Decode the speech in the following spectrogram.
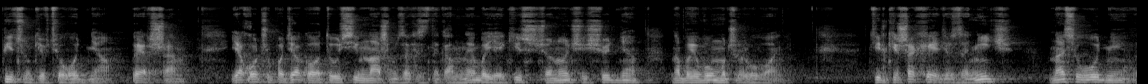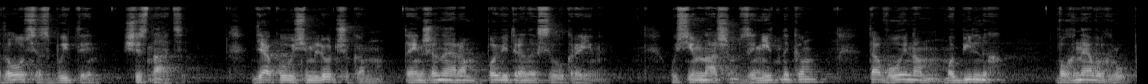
підсумків цього дня. Перше, я хочу подякувати усім нашим захисникам неба, які щоночі щодня на бойовому чергуванні. Тільки шахедів за ніч на сьогодні вдалося збити 16. Дякую усім льотчикам та інженерам повітряних сил України, усім нашим зенітникам та воїнам мобільних вогневих груп.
